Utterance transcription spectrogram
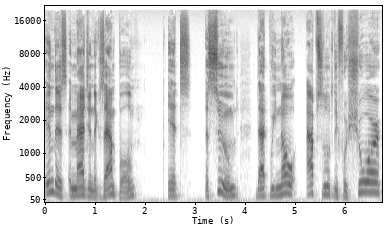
In this imagined example, it's assumed that we know absolutely for sure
